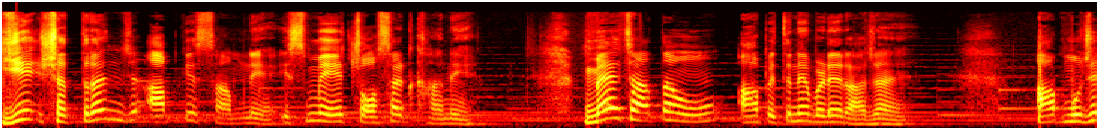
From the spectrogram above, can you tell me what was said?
ये शतरंज आपके सामने है, इसमें चौसठ खाने हैं। मैं चाहता हूँ आप इतने बड़े राजा हैं आप मुझे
